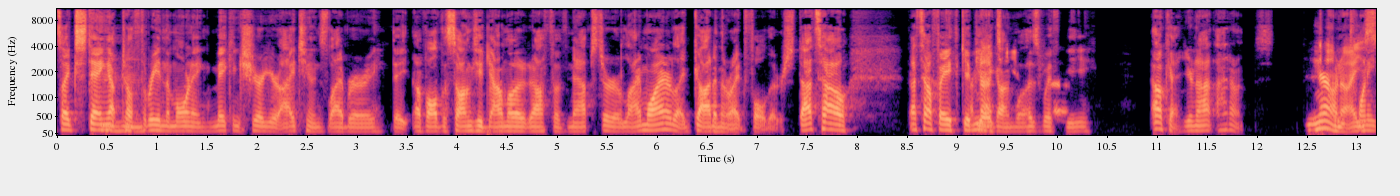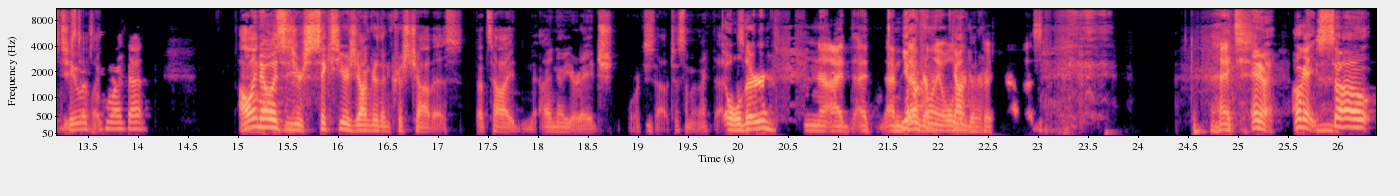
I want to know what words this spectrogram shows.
It's like staying up till Mhm. three in the morning, making sure your iTunes library that, of all the songs you downloaded off of Napster or LimeWire, like got in the right folders. That's how. That's how Faith Kipyegon was with the. Okay, you're not. I don't. No, no, I used twenty-two or stuff like something like that. All I know is, is you're six years younger than Chris Chavez. That's how I I know your age works out to something like that. So- older. No, I, I I'm Younger, definitely older younger. than Chris Chavez. Anyway, okay, so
